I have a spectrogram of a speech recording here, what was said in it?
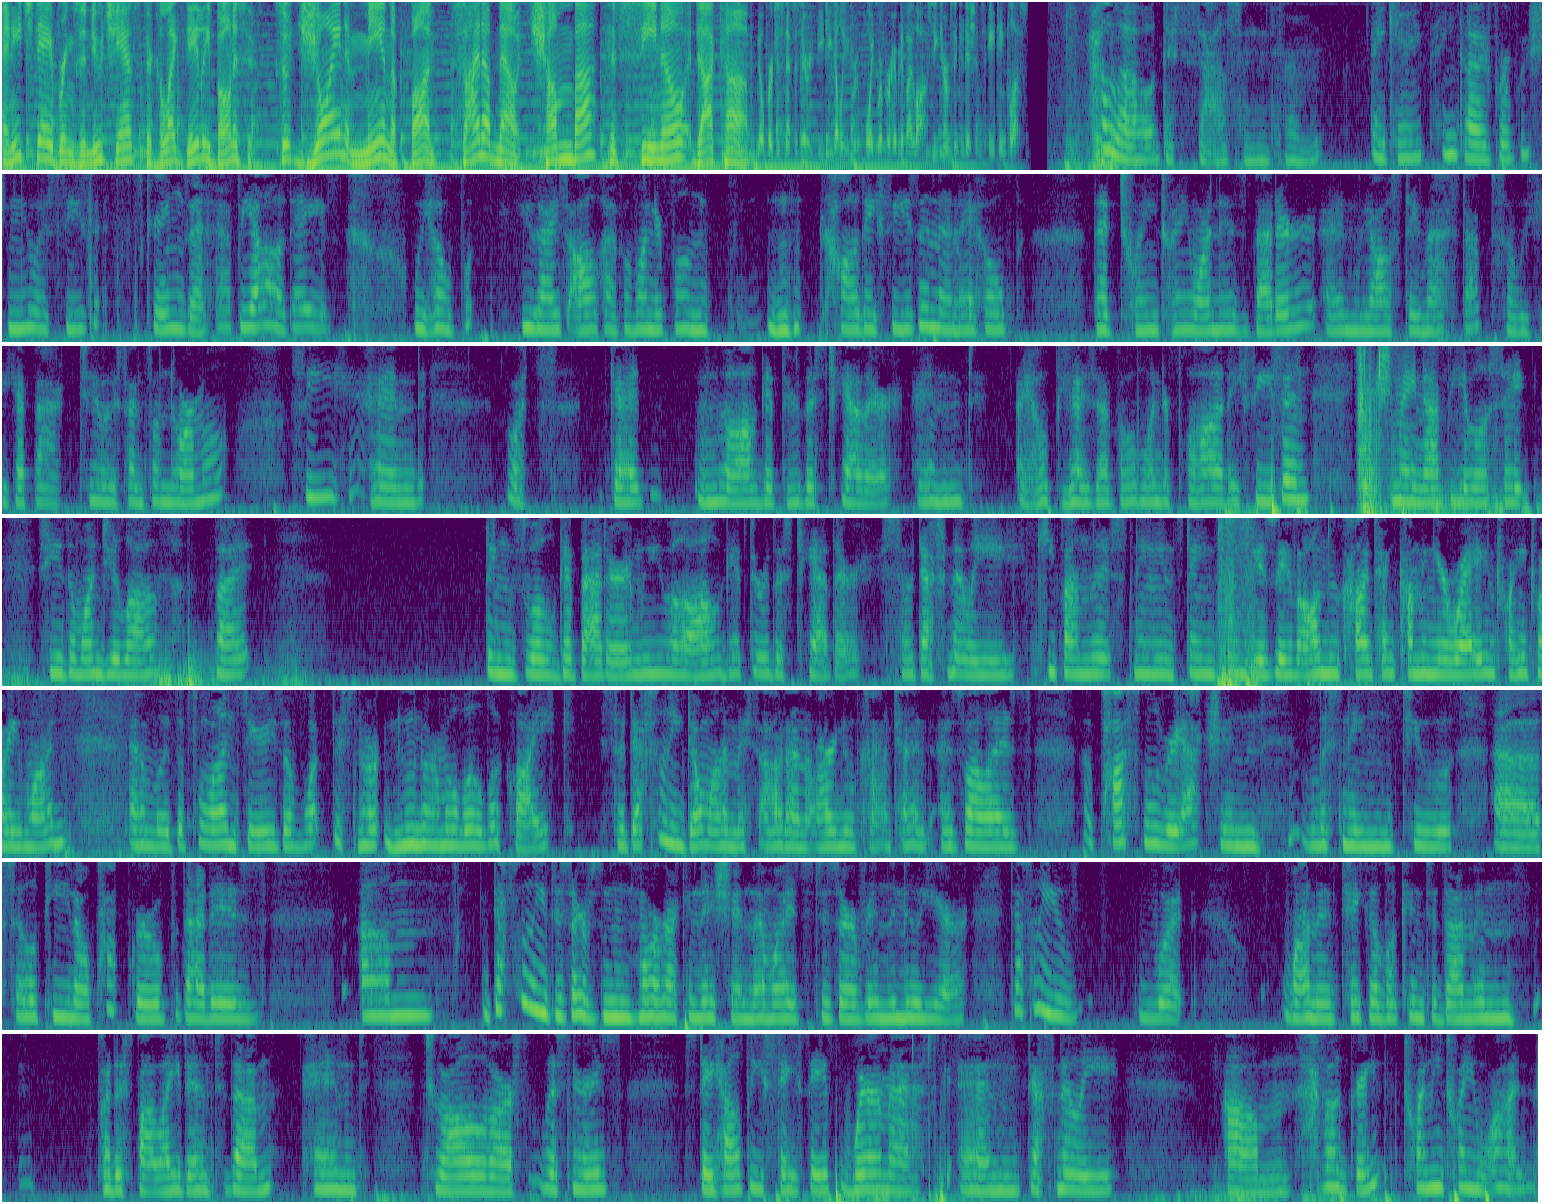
and each day brings a new chance to collect daily bonuses. So join me in the fun. Sign up now at ChumbaCasino.com. No purchase necessary. VGW. Void were prohibited by law. See terms and conditions. 18 plus. Hello, this is Allison from AK Pinkwood. We're wishing you a season screens and happy holidays. We hope you guys all have a wonderful holiday season, and I hope that 2021 is better and we all stay masked up so we could get back to a sense of normalcy and let's get we'll all get through this together and I hope you guys have a wonderful holiday season. You may not be able to say see the ones you love, but things will get better and we will all get through this together. So definitely keep on listening and staying tuned because we have all new content coming your way in 2021 and with a full on series of what this nor- new normal will look like. So definitely don't want to miss out on our new content as well as a possible reaction listening to a Filipino pop group that is um definitely deserves more recognition than what it's deserved in the new year. Definitely would want to take a look into them and put a spotlight into them. And to all of our listeners, stay healthy, stay safe, wear a mask, and definitely um, have a great 2021.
